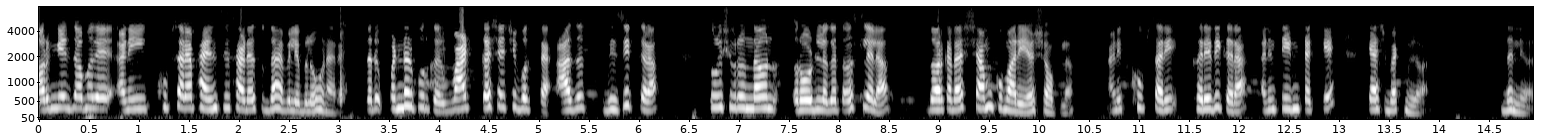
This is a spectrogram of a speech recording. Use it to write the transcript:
ऑर्गेंजामध्ये आणि खूप साऱ्या फॅन्सी साड्या सुद्धा अवेलेबल होणार आहे तर पंढरपूरकर वाट कशाची बघताय? आजच व्हिजिट करा. तुळशी वृंदावन रोड लगत असलेला द्वारकादास श्यामकुमारी या शॉपला आणि खूप सारी खरेदी करा आणि तीन टक्के कॅशबॅक मिळवा. धन्यवाद.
